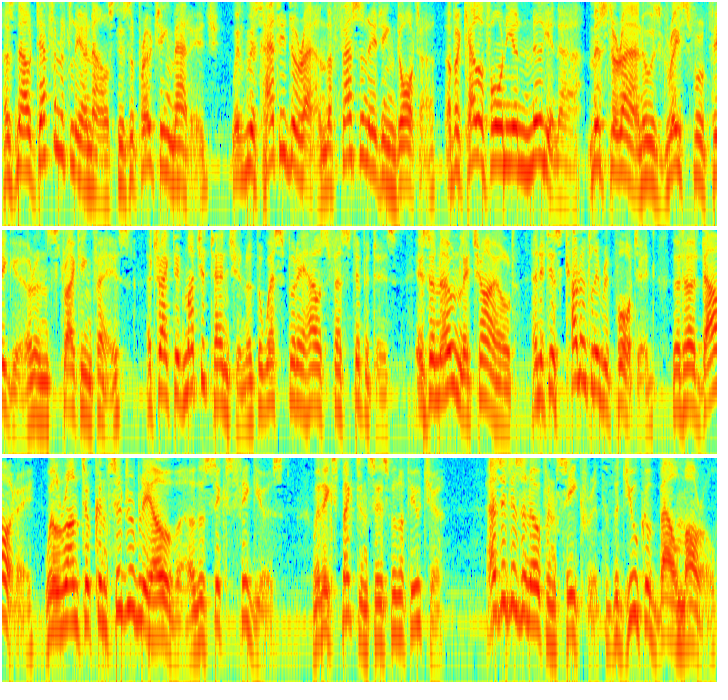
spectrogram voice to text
has now definitely announced his approaching marriage with Miss Hattie Doran, the fascinating daughter of a Californian millionaire. Miss Doran, whose graceful figure and striking face attracted much attention at the Westbury House festivities, is an only child, and it is currently reported that her dowry will run to considerably over the six figures, with expectancies for the future. As it is an open secret that the Duke of Balmoral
